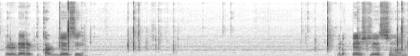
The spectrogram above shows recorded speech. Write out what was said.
ఇక్కడ డైరెక్ట్ కట్ చేసి ఇక్కడ పేస్ట్ చేస్తున్నాను.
